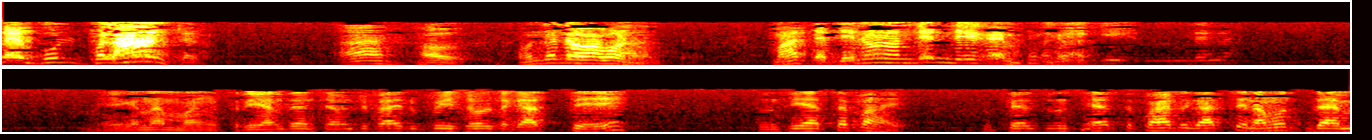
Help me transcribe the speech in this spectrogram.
a good planter. ආ ඔව්. හොඳට වවන. මට දෙනවා නම් දෙන්න මම මේක නම් මම 375 rupees වලට ගත්තේ 375යි. රුපියල් 375ට ගත්තේ නමුත් දැන්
